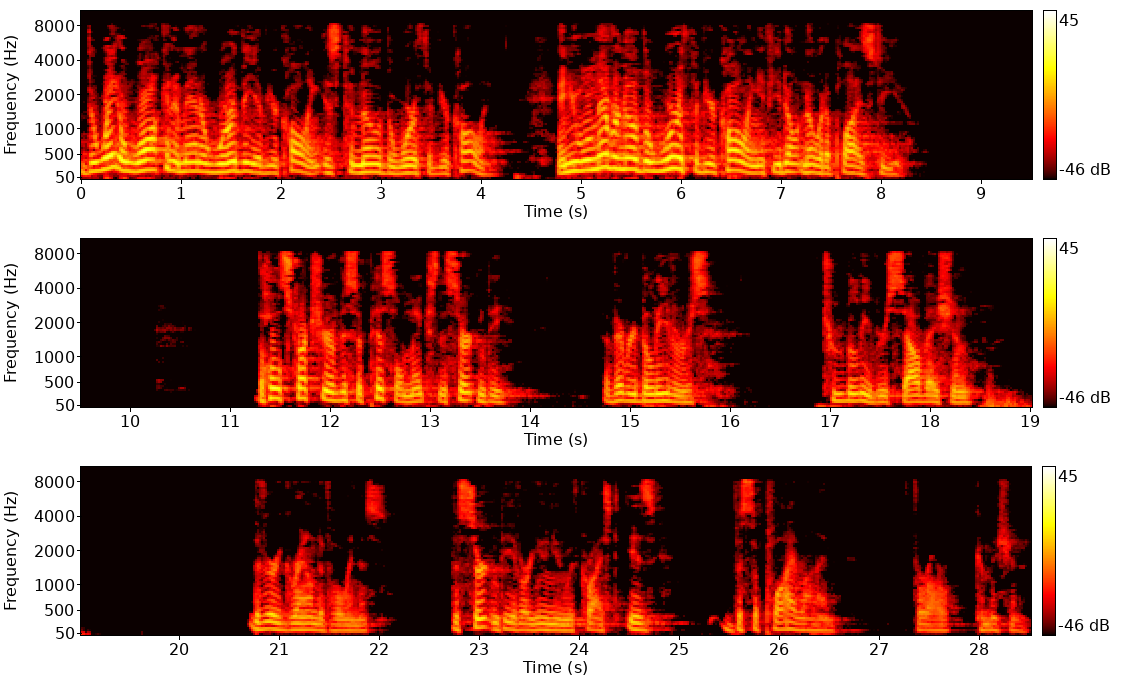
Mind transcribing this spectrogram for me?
The way to walk in a manner worthy of your calling is to know the worth of your calling. And you will never know the worth of your calling if you don't know it applies to you. The whole structure of this epistle makes the certainty of every believer's, true believer's salvation the very ground of holiness the certainty of our union with Christ is the supply line for our commission.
